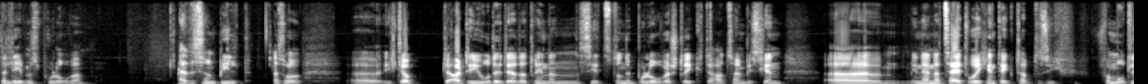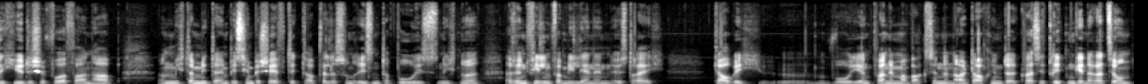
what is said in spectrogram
Der Lebenspullover. Ja, das ist ein Bild. Also äh, ich glaube, der alte Jude, der da drinnen sitzt und den Pullover strickt, der hat so ein bisschen äh, in einer Zeit, wo ich entdeckt habe, dass ich vermutlich jüdische Vorfahren habe und mich damit ein bisschen beschäftigt habe, weil das so ein Riesentabu ist, nicht nur, also in vielen Familien in Österreich glaube ich, äh, wo irgendwann im Erwachsenenalter, auch in der quasi dritten Generation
